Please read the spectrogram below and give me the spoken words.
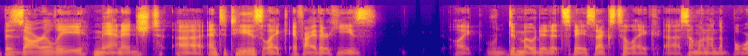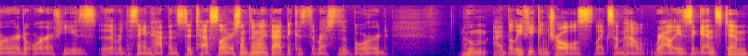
bizarrely managed uh entities like if either he's like demoted at SpaceX to like uh, someone on the board or if he's or the same happens to Tesla or something like that because the rest of the board whom I believe he controls, like somehow rallies against him.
